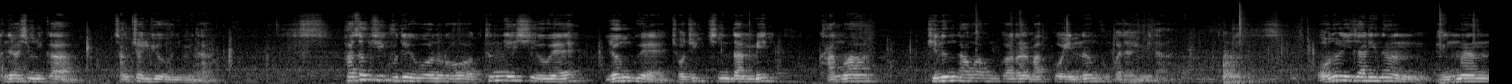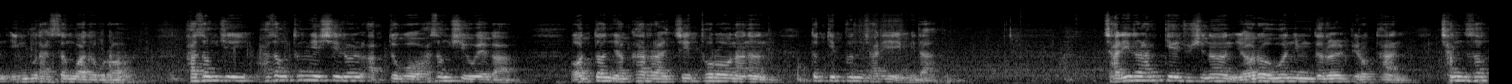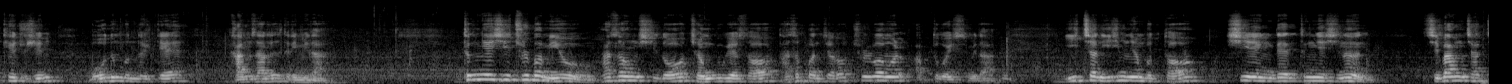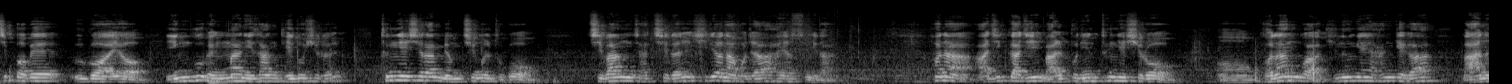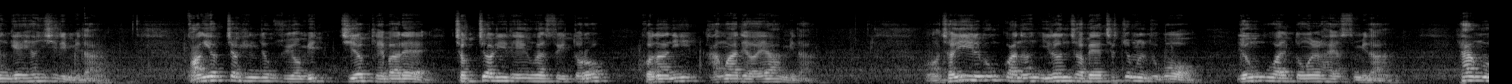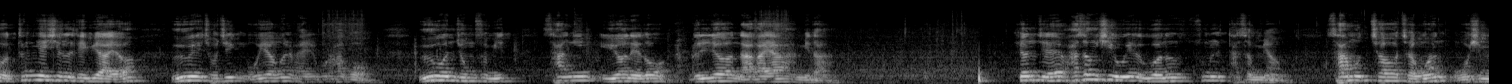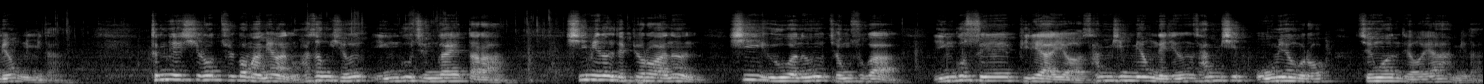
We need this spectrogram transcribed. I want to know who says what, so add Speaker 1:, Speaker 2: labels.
Speaker 1: 안녕하십니까 장천규 의원입니다. 화성시 구대 의원으로 특례시 의회 연구회 조직 진단 및 강화 기능 강화 분과를 맡고 있는 분과장입니다. 오늘 이 자리는 100만 인구 달성과 더불어 화성시 화성 특례시를 앞두고 화성시 의회가 어떤 역할을 할지 토론하는 뜻깊은 자리입니다. 자리를 함께 해주시는 여러 의원님들을 비롯한 참석해주신 모든 분들께 감사를 드립니다. 특례시 출범 이후 화성시도 전국에서 다섯 번째로 출범을 앞두고 있습니다. 2020년부터 시행된 특례시는 지방자치법에 의거하여 인구 100만 이상 대도시를 특례시란 명칭을 두고 지방자치를 실현하고자 하였습니다. 허나 아직까지 말뿐인 특례시로 어, 권한과 기능의 한계가 많은 게 현실입니다. 광역적 행정 수요 및 지역 개발에 적절히 대응할 수 있도록 권한이 강화되어야 합니다. 어, 저희 일분과는 이런 점에 초점을 두고 연구 활동을 하였습니다. 향후 특례시를 대비하여 의회 조직 모형을 발굴하고 의원 종수 및 상임위원회도 늘려 나가야 합니다. 현재 화성시의회 의원은 25명, 사무처 정원 50명입니다. 특례시로 출범하면 화성시의 인구 증가에 따라 시민을 대표로 하는 시의원의 정수가 인구수에 비례하여 30명 내지는 35명으로 증원되어야 합니다.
